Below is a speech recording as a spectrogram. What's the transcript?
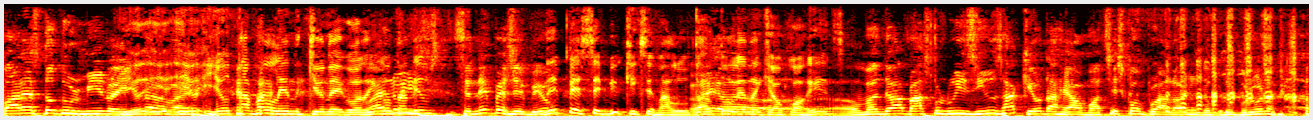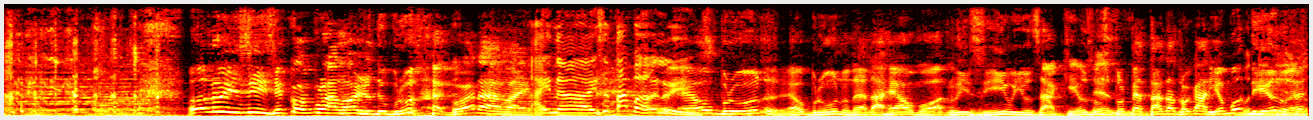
Parece que tô dormindo ainda. E eu, eu, eu, tava lendo aqui o negócio. Mas, não tá nem, você nem percebeu? Nem percebi o que, que você falou. Tá, eu tô lendo aqui a ocorrência. Mandei um abraço pro Luizinho Zaqueu da Real Moto. Vocês comprou a loja do, do Bruno? Ô Luizinho, você comprou a loja do Bruno agora, rapaz? Aí não, aí você tá bom, Luiz. É o Bruno, é o Bruno, né? Da Real Moto, Luizinho e o Zaqueus, os é, proprietários da drogaria modelo, modelo. né?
